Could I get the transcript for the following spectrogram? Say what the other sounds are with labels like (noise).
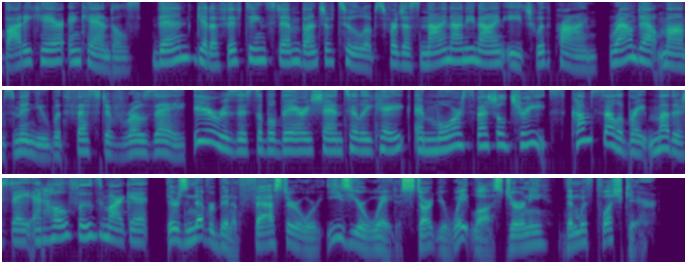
body care and candles. Then get a 15-stem bunch of tulips for just $9.99 each with Prime. Round out Mom's menu with festive rosé, irresistible berry chantilly cake, and more special treats. Come celebrate Mother's Day at Whole Foods Market. There's never been a faster or easier way to start your weight loss journey than with PlushCare.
